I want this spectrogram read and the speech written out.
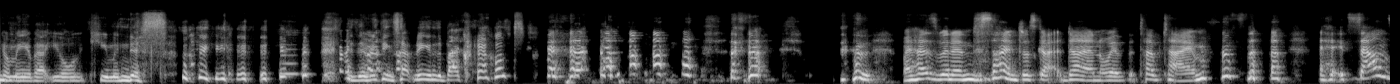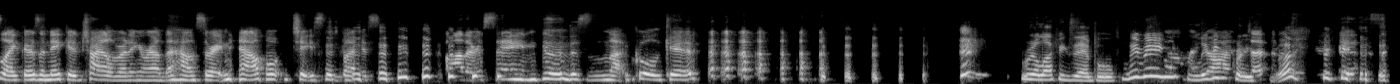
Tell me about your humanness and everything's happening in the background. My husband and son just got done with tub time. it sounds like there's a naked child running around the house right now, chased by his father, saying, This is not cool, kid. Real life example, living, Oh living God, proof.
